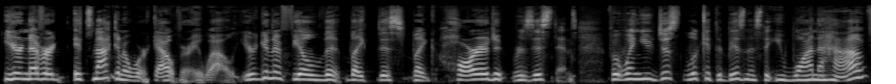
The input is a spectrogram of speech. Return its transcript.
you're never, it's not going to work out very well. You're going to feel that like this, like hard resistance. But when you just look at the business that you want to have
